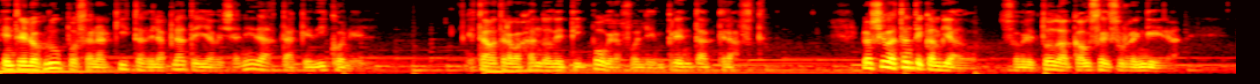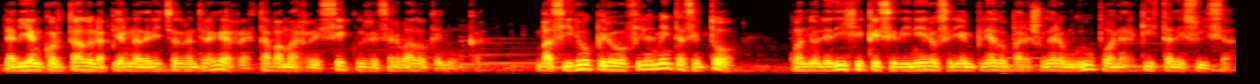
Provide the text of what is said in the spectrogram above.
entre los grupos anarquistas de La Plata y Avellaneda hasta que di con él. Estaba trabajando de tipógrafo en la imprenta Kraft. Lo hallé bastante cambiado, sobre todo a causa de su renguera. Le habían cortado la pierna derecha durante la guerra, estaba más reseco y reservado que nunca. Vaciló, pero finalmente aceptó, cuando le dije que ese dinero sería empleado para ayudar a un grupo anarquista de Suiza.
